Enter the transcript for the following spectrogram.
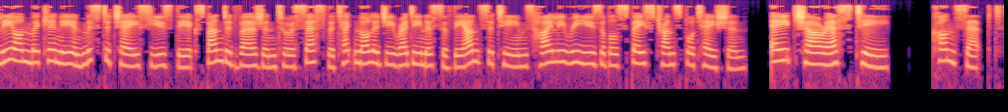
Leon McKinney and Mr. Chase used the expanded version to assess the technology readiness of the ANSER team's highly reusable space transportation HRST concept.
